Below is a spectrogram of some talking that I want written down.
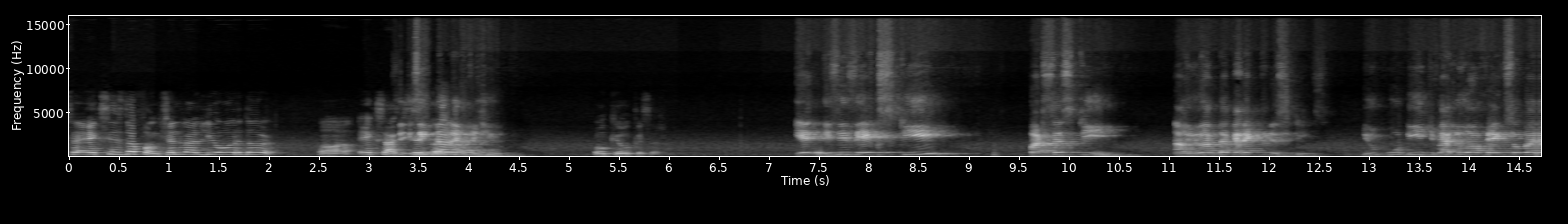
So x is the function value or the uh, x-axis signal value. amplitude. Okay, okay, sir. Yeah, this is xt versus t. Now you have the characteristics. You put each value of x over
